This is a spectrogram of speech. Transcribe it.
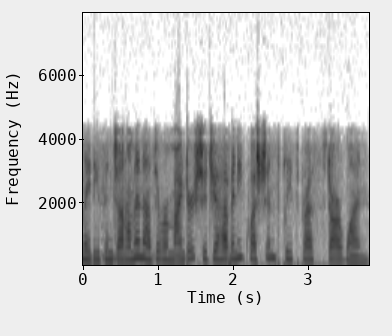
Ladies and gentlemen, as a reminder, should you have any questions, please press star one.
